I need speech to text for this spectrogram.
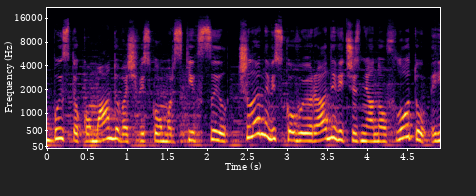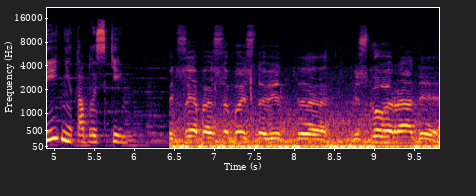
особисто командувач військово-морських сил, члени військової ради вітчизняного флоту, рідні та близькі. Від себе особисто від е, військової ради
